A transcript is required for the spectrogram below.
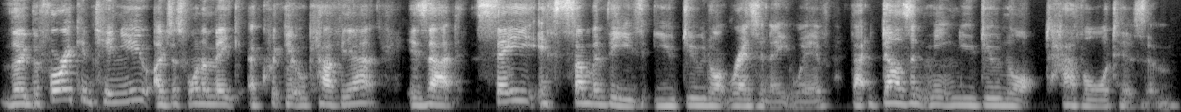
Though before I continue, I just want to make a quick little caveat is that say if some of these you do not resonate with, that doesn't mean you do not have autism.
